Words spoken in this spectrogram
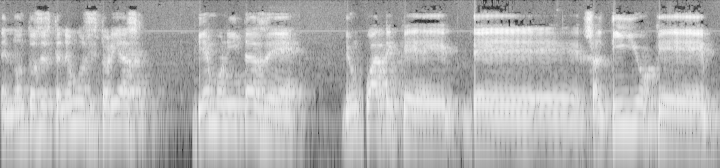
¿no? entonces tenemos historias bien bonitas de, de un cuate que de Saltillo que,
